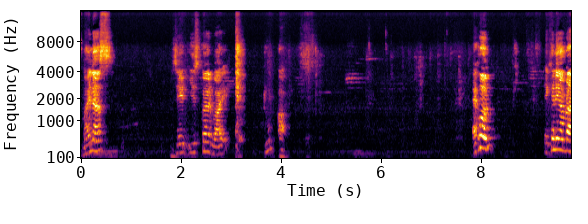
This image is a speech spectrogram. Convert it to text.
minus Z square by two R এখন এখানে আমরা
